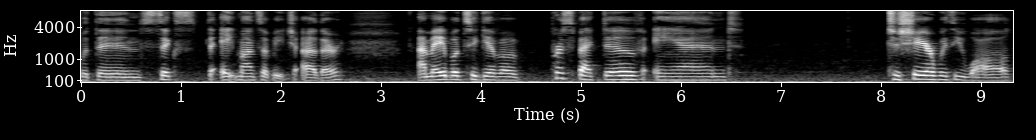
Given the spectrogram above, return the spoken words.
within six to eight months of each other, I'm able to give a perspective and to share with you all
